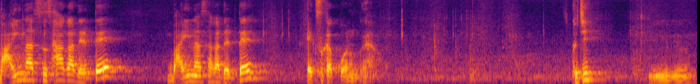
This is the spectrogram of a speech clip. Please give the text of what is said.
마이너스 4가 될 때 마이너스 4가 될 때 X 값 구하는 거야 그지? 음.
